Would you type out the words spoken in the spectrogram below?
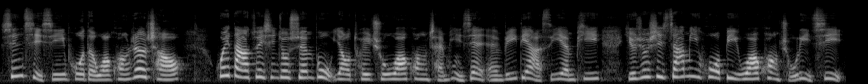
掀起新一波的挖矿热潮。辉达最新就宣布要推出挖矿产品线 NVIDIA CMP，也就是加密货币挖矿处理器，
